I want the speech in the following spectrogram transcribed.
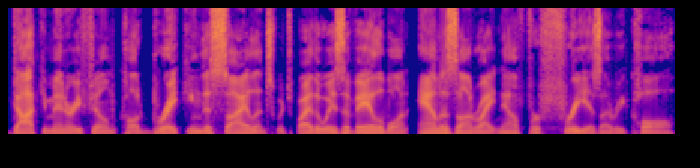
documentary film called Breaking the Silence, which, by the way, is available on Amazon right now for free, as I recall.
